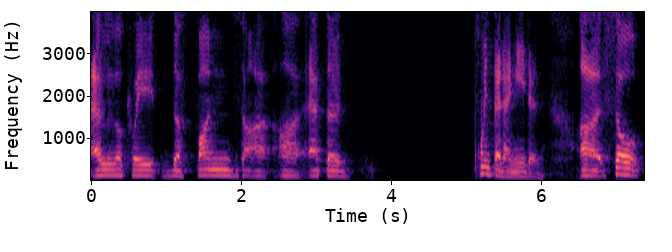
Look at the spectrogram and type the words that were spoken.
allocate the funds uh, uh, at the point that I needed. Uh, so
